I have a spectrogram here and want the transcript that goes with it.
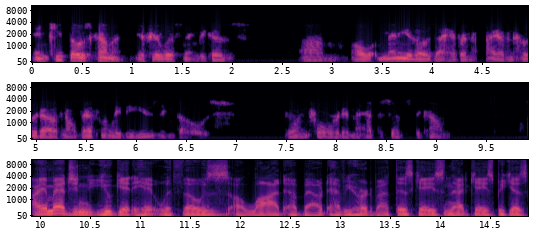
and keep those coming if you're listening because um, many of those I haven't I haven't heard of, and I'll definitely be using those going forward in the episodes to come. I imagine you get hit with those a lot about have you heard about this case and that case? Because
